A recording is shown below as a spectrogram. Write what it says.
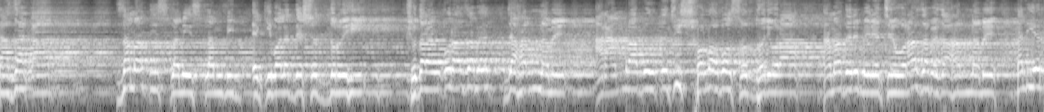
রাজাকার জামাত ইসলামী ইসলাম কি বলে, দেশদ্রোহী। সুতরাং ওরা যাবে জাহান নামে আর আমরা বলতেছি, ষোলো বছর ধরে ওরা আমাদের মেরেছে, ওরা যাবে জাহান নামে তাহলে এর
